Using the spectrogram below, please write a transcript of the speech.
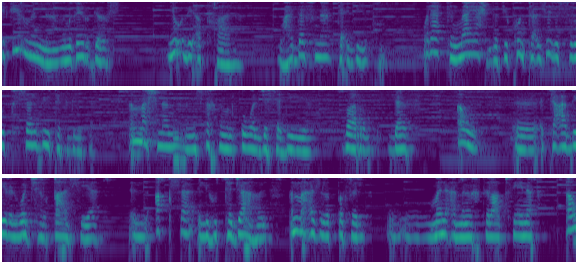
كثير منا من غير قصد يؤذي أطفاله وهدفنا تأديبهم ولكن ما يحدث يكون تعزيز السلوك السلبي وتثبيته. أما إحنا نستخدم القوة الجسدية ضرب دف أو التعابير الوجه القاسية الأقصى اللي هو التجاهل. أما عزل الطفل ومنعه من الاختلاط فينا أو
